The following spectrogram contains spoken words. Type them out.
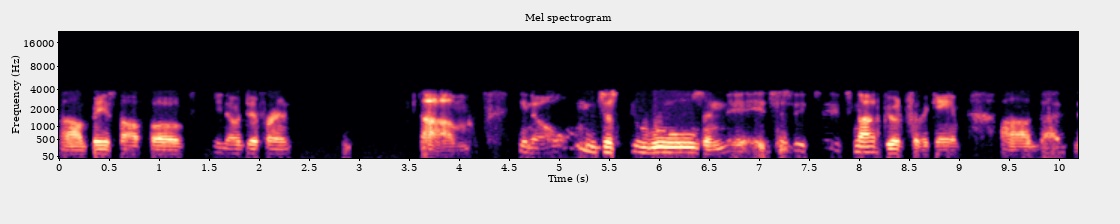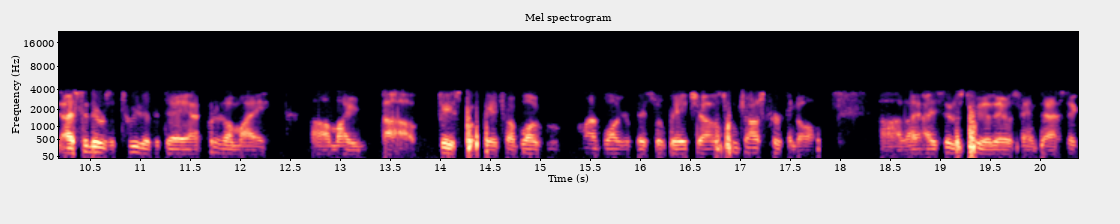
um, based off of you know different um, you know just rules and it's just it's it's not good for the game. Uh, I, I said there was a tweet of the day. I put it on my uh, my uh, Facebook page, my blog my blogger Facebook page. Uh, it was from Josh Kirkendall. Uh, I, I said it was of the. It was fantastic.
